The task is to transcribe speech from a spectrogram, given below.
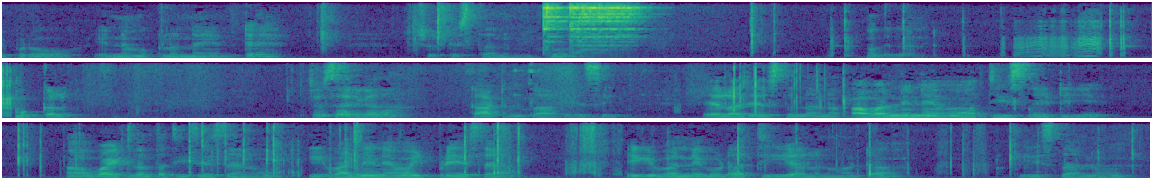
ఇప్పుడు ఎన్ని ముక్కలు ఉన్నాయంటే చూపిస్తాను మీకు. అదిగండి. ముక్కలు. చూసారు కదా? కాటన్ క్లాత్ వేసి ఎలా చేస్తున్నాను. అవన్నీ నేమో తీసినవి వైట్దంతా తీసేసాను. ఇవన్నీ నేమో ఇప్పుడు వేసా. ఇక ఇవన్నీ కూడా తీయాలన్నమాట. తీస్తాను.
